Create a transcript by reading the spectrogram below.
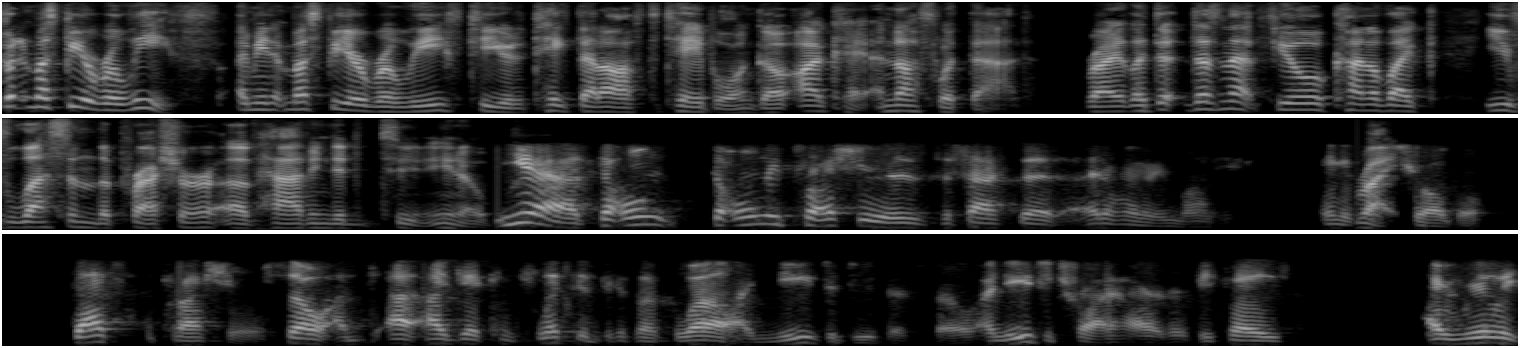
But it must be a relief. I mean, it must be a relief to you to take that off the table and go, okay, enough with that, right? Like, d- doesn't that feel kind of like you've lessened the pressure of having to, to you know, Yeah. The only the only pressure is the fact that I don't have any money, and it's Right. a struggle. That's the pressure. So I, I, I get conflicted because like, well, I need to do this though. I need to try harder because I really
